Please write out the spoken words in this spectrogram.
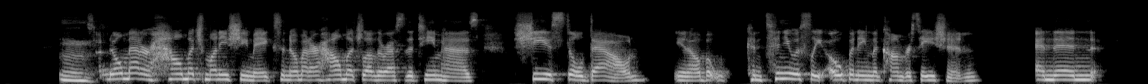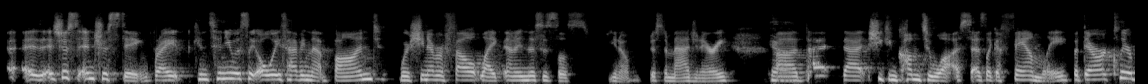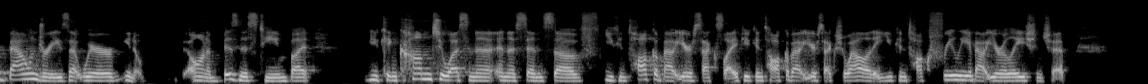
Mm. So no matter how much money she makes and no matter how much love the rest of the team has, she is still down, you know, but continuously opening the conversation and then it's just interesting, right? Continuously always having that bond where she never felt like, I mean, this is just, you know, just imaginary, yeah. uh, that, that she can come to us as like a family, but there are clear boundaries that we're, you know, on a business team, but you can come to us in a, in a sense of you can talk about your sex life, you can talk about your sexuality, you can talk freely about your relationship.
